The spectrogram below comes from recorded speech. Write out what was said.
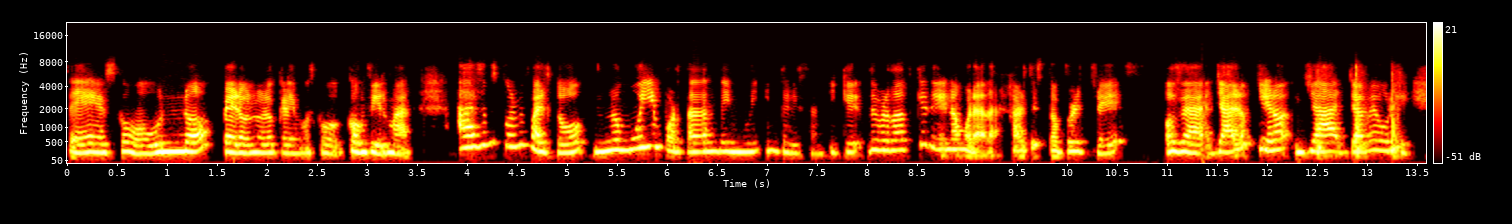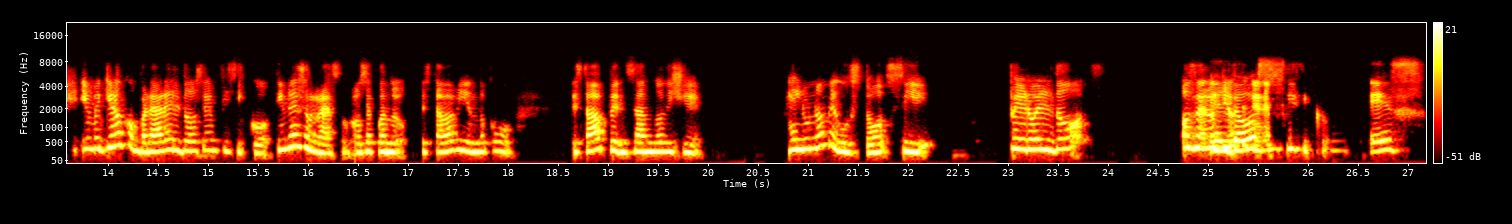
sé, es como un no, pero no lo queremos como confirmar. Ah, ¿sabes cuál me faltó? Uno muy importante y muy interesante y que de verdad quedé enamorada. Heartstopper 3. O sea, ya lo quiero, ya, ya me urge. Y me quiero comprar el 2 en físico. Tienes razón. O sea, cuando estaba viendo como, estaba pensando, dije, el 1 me gustó, sí, pero el 2, o sea, lo el quiero tener en físico. Es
